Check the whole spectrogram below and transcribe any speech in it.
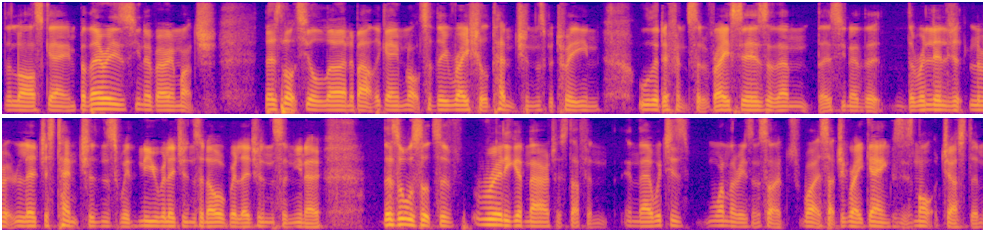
the last game. But there is, you know, very much. There's lots you'll learn about the game, lots of the racial tensions between all the different sort of races, and then there's, you know, the the religious religious tensions with new religions and old religions, and you know, there's all sorts of really good narrative stuff in, in there, which is one of the reasons why it's such a great game because it's not just a,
